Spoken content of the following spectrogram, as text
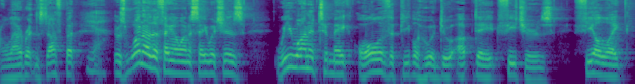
elaborate and stuff. But Yeah. there's one other thing I want to say, which is we wanted to make all of the people who would do update features feel like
